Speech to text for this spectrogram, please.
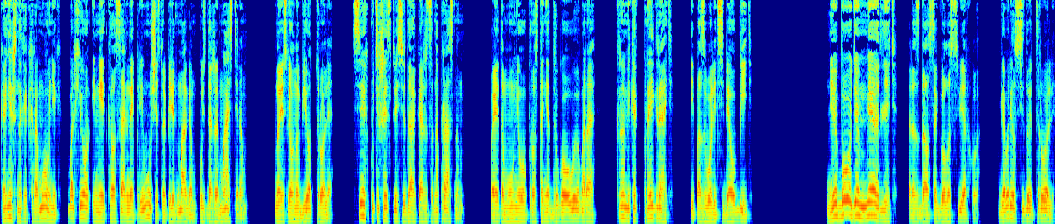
Конечно, как храмовник, Бальхиор имеет колоссальное преимущество перед магом, пусть даже мастером. Но если он убьет тролля, все их путешествие сюда окажется напрасным. Поэтому у него просто нет другого выбора, кроме как проиграть и позволить себя убить. «Не будем медлить!» — раздался голос сверху. Говорил седой тролль,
